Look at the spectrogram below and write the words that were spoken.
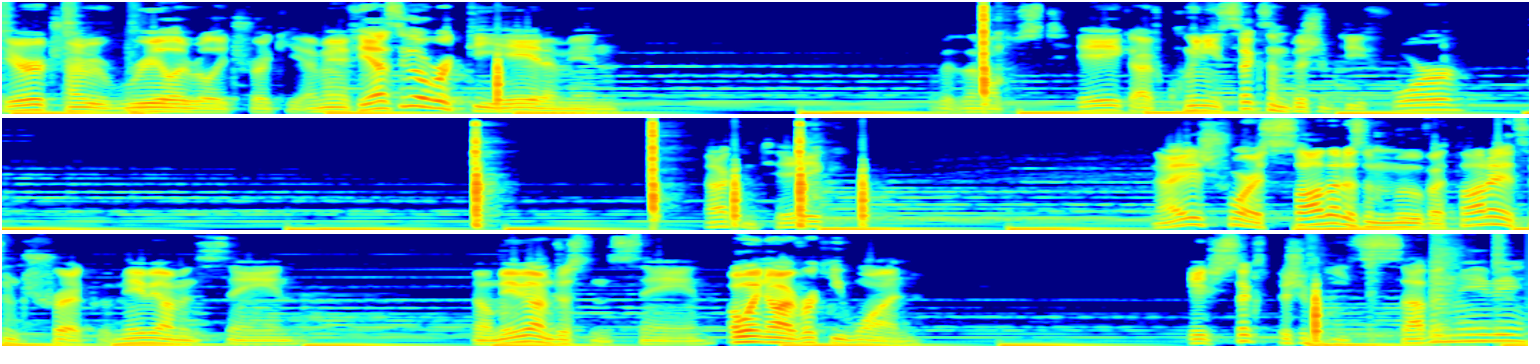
Here trying to be really really tricky. I mean if he has to go rook d8 I mean but then I'll just take I have queen e6 and bishop d4 I can take. Knight h4 I saw that as a move. I thought I had some trick but maybe I'm insane. No maybe I'm just insane. Oh wait no I have rook e1 h6 bishop e7 maybe?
